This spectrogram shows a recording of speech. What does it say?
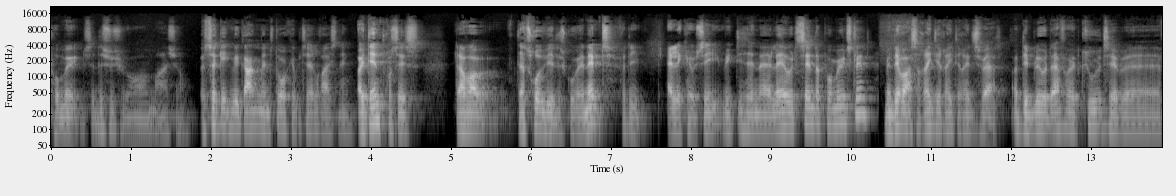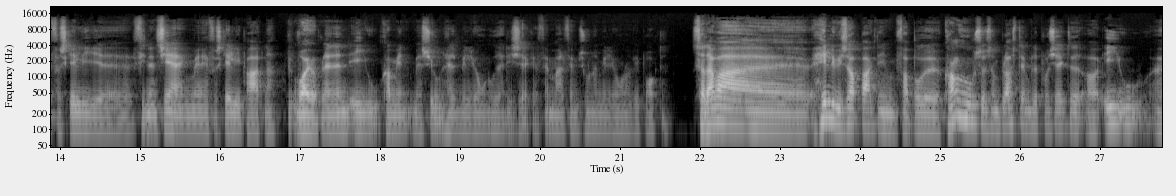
på Møn, så det synes vi var meget sjovt. Så gik vi i gang med en stor kapitalrejsning, og i den proces, der, var, der troede vi, at det skulle være nemt, fordi alle kan jo se vigtigheden af at lave et center på Møns Klint, men det var altså rigtig, rigtig, rigtig svært. Og det blev derfor et kludetæppe af forskellige øh, finansiering med forskellige partnere, hvor jo blandt andet EU kom ind med 7,5 millioner ud af de cirka 9500 millioner, vi brugte. Så der var øh, heldigvis opbakning fra både Kongehuset, som blåstemplede projektet, og EU, øh,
